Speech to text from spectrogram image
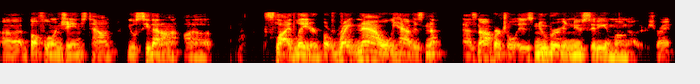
uh, Buffalo and Jamestown. You'll see that on a, on a slide later. But right now, what we have is not, as not virtual is Newburgh and New City, among others, right?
